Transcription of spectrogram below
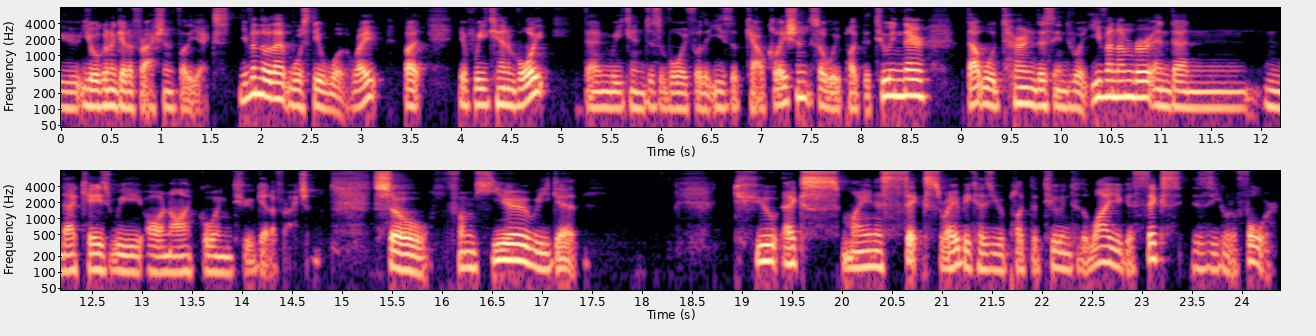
to, you're going to get a fraction for the x, even though that will still work, right? But if we can avoid then we can just avoid for the ease of calculation. So we plug the 2 in there. That will turn this into an even number, and then in that case, we are not going to get a fraction. So from here, we get 2x minus 6, right? Because you plug the 2 into the y, you get 6 is equal to 4.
